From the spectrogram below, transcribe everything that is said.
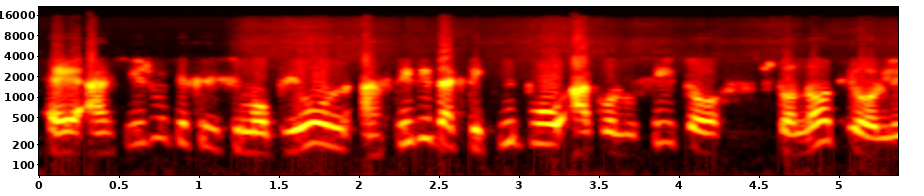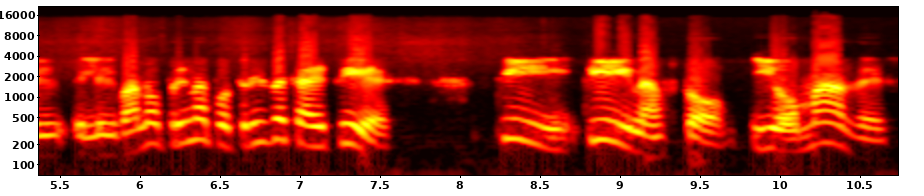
ε, αρχίζουν και χρησιμοποιούν αυτή την τακτική που ακολουθεί το στο νότιο Λίβανο πριν από τρεις δεκαετίες. Τι, τι είναι αυτό; Οι ομάδες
